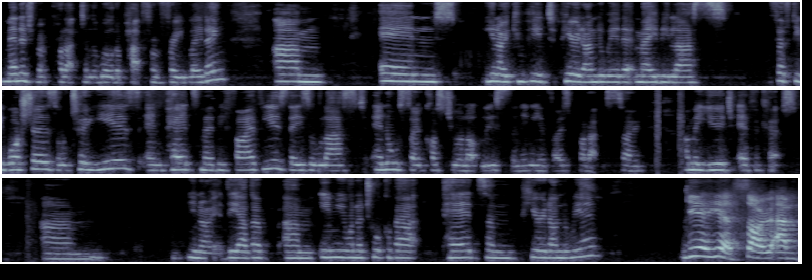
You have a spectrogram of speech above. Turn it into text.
management product in the world apart from free bleeding. Um, and, you know, compared to period underwear that maybe lasts 50 washes or two years and pads maybe five years, these will last and also cost you a lot less than any of those products. So I'm a huge advocate. Um, you know, the other, um, Em, you want to talk about pads and period underwear? Yeah, yeah. So, um,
